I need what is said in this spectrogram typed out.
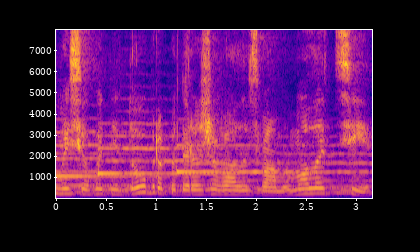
Ми сьогодні добре подорожували з вами, молодці.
